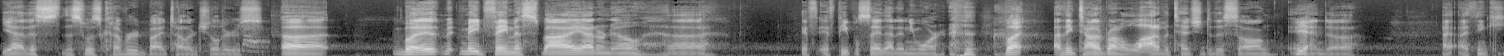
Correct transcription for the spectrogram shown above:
Yeah, this this was covered by Tyler Childers. Uh, but it made famous by I don't know uh, if if people say that anymore. but I think Tyler brought a lot of attention to this song, Yeah. and uh, I, I think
